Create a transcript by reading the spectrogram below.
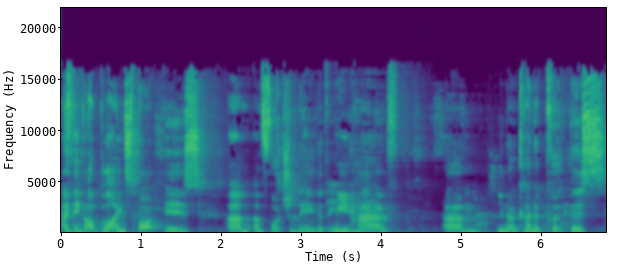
I think our blind spot is, um, unfortunately, that we have, um, you know, kind of put this.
